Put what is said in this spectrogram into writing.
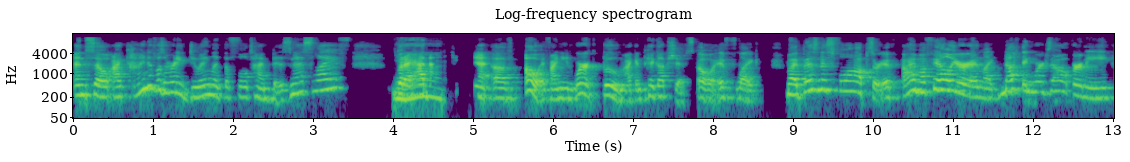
And so I kind of was already doing like the full time business life, but yeah. I had that of oh if i need work boom i can pick up shifts oh if like my business flops or if i'm a failure and like nothing works out for me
